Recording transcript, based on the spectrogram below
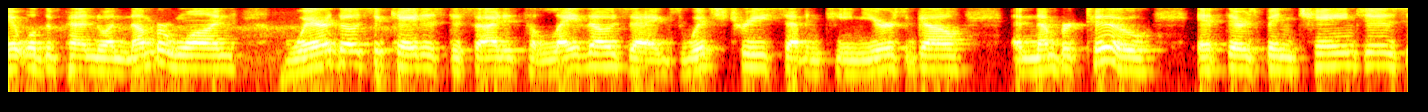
It will depend on number one, where those cicadas decided to lay those eggs, which tree 17 years ago, and number two, if there's been changes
